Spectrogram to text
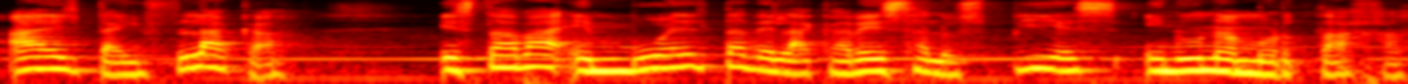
alta y flaca, estaba envuelta de la cabeza a los pies en una mortaja.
